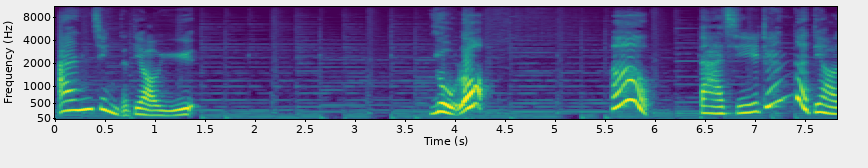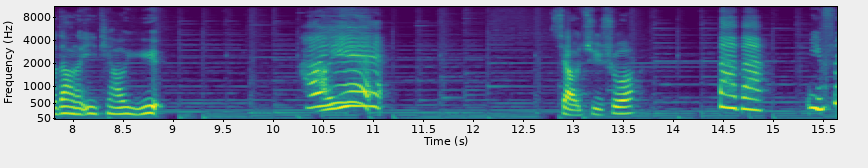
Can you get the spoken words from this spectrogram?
安静的钓鱼，有了！哦，大奇真的钓到了一条鱼，好耶！小趣说：“爸爸，你非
